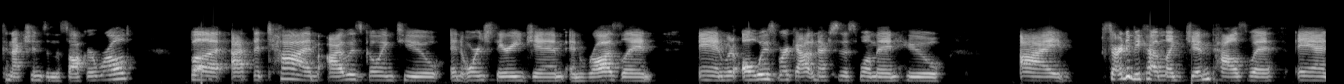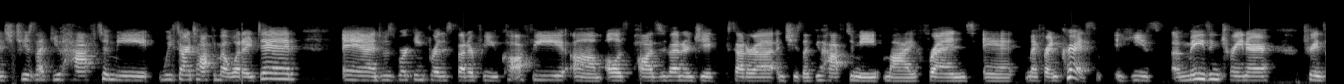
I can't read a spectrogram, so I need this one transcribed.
connections in the soccer world But at the time, I was going to an Orange Theory gym in Rosslyn and would always work out next to this woman who I started to become like gym pals with. And she's like, You have to meet. We started talking about what I did and was working for this Better for You coffee, um, all this positive energy, etc. And she's like, You have to meet my friend and my friend Chris. He's amazing trainer, trains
